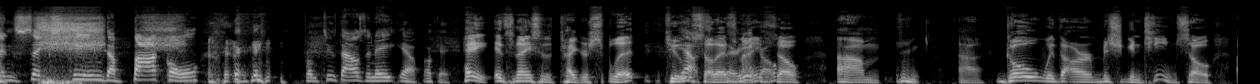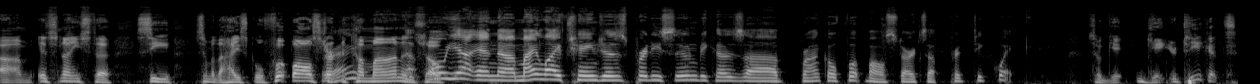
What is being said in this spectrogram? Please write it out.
and sixteen debacle from 2008. Yeah. Okay. Hey, it's nice that the Tigers split too, Yes, so that's nice. So, um, uh, go with our Michigan team. So um, it's nice to see some of the high school football starting Right. to come on, and so oh yeah, and uh, my life changes pretty soon because uh, Bronco football starts up pretty quick. so get get your tickets.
